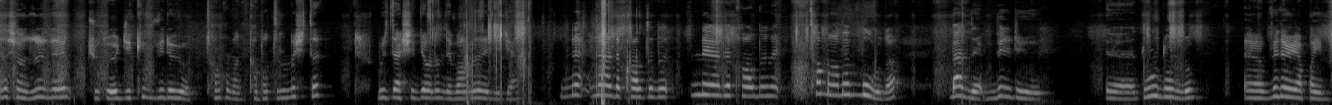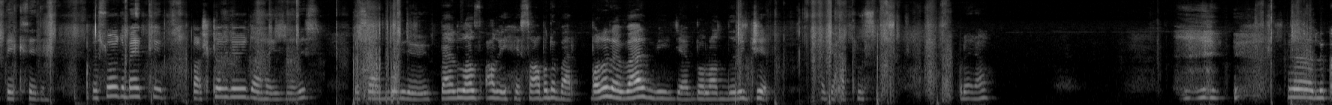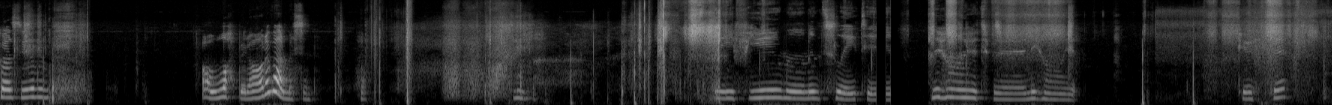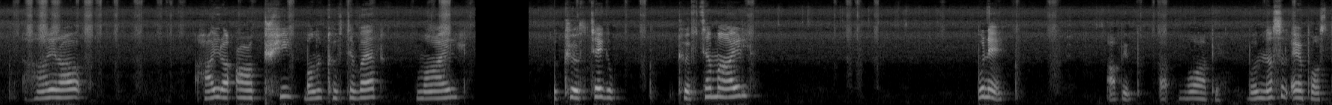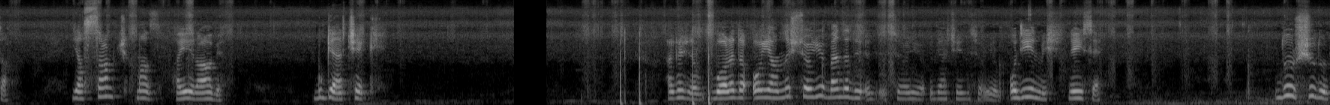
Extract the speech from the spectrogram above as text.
Arkadaşlar özür dilerim çünkü önceki video tamamen kapatılmıştı. Bu yüzden şimdi onun devamını edeceğim. Ne, nerede kaldığını, nerede kaldığını tamamen burada. Ben de videoyu e, durdurdum. E, video yapmayı bekledim. Ve sonra da belki başka videoyu daha izleriz. Mesela bu videoyu. Ben Laz Ali hesabını ver. Bana da vermeyeceğim dolandırıcı. Hadi haklısınız. Bu ne lan? Ha, Lucas bir... Allah belanı vermesin. Burada. A few moments later. Nihayet be, nihayet. Köfte. Hayır abi. Hayır abi bana köfte ver. Mail. Köfte köfte mail. Bu ne? Abi bu abi. Bu nasıl e-posta? Yazsam çıkmaz. Hayır abi. Bu gerçek. Arkadaşlar bu arada o yanlış söylüyor. Ben de, de söylüyor. Gerçeğini söylüyorum. O değilmiş. Neyse. Dur şudur.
